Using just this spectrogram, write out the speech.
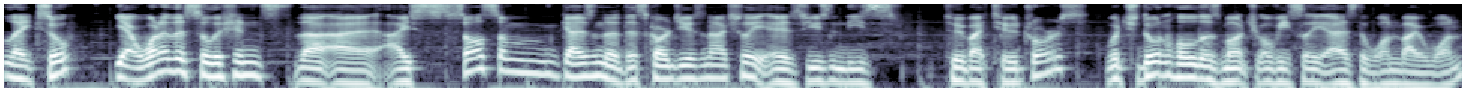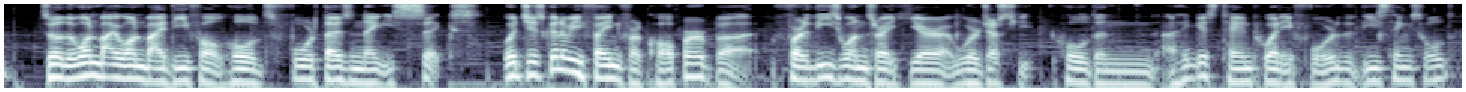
Like so. Yeah, one of the solutions that I, I saw some guys in the Discord using actually is using these 2x2 drawers, which don't hold as much obviously as the 1x1. So the 1x1 by default holds 4096, which is going to be fine for copper, but for these ones right here, we're just holding, I think it's 1024 that these things hold.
